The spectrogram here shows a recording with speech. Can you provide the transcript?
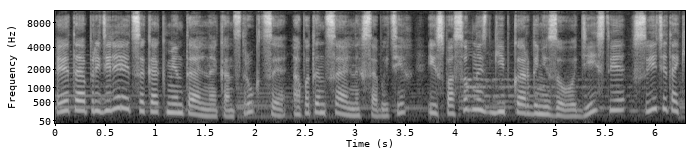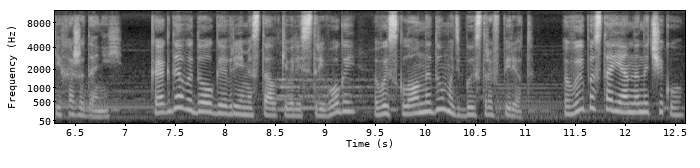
Это определяется как ментальная конструкция о потенциальных событиях и способность гибко организовывать действия в свете таких ожиданий. Когда вы долгое время сталкивались с тревогой, вы склонны думать быстро вперед. Вы постоянно на чеку,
